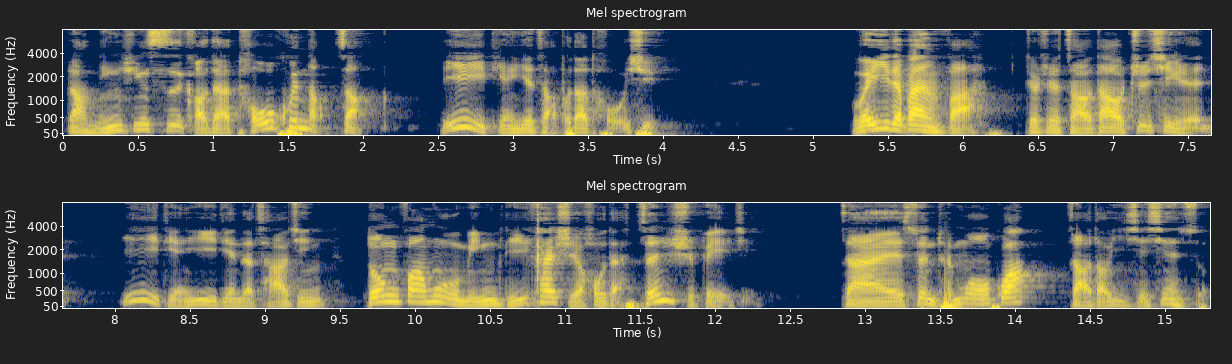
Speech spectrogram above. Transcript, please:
让宁勋思考的头昏脑胀，一点也找不到头绪。唯一的办法就是找到知情人，一点一点的查清东方牧民离开时候的真实背景，再顺藤摸瓜找到一些线索。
